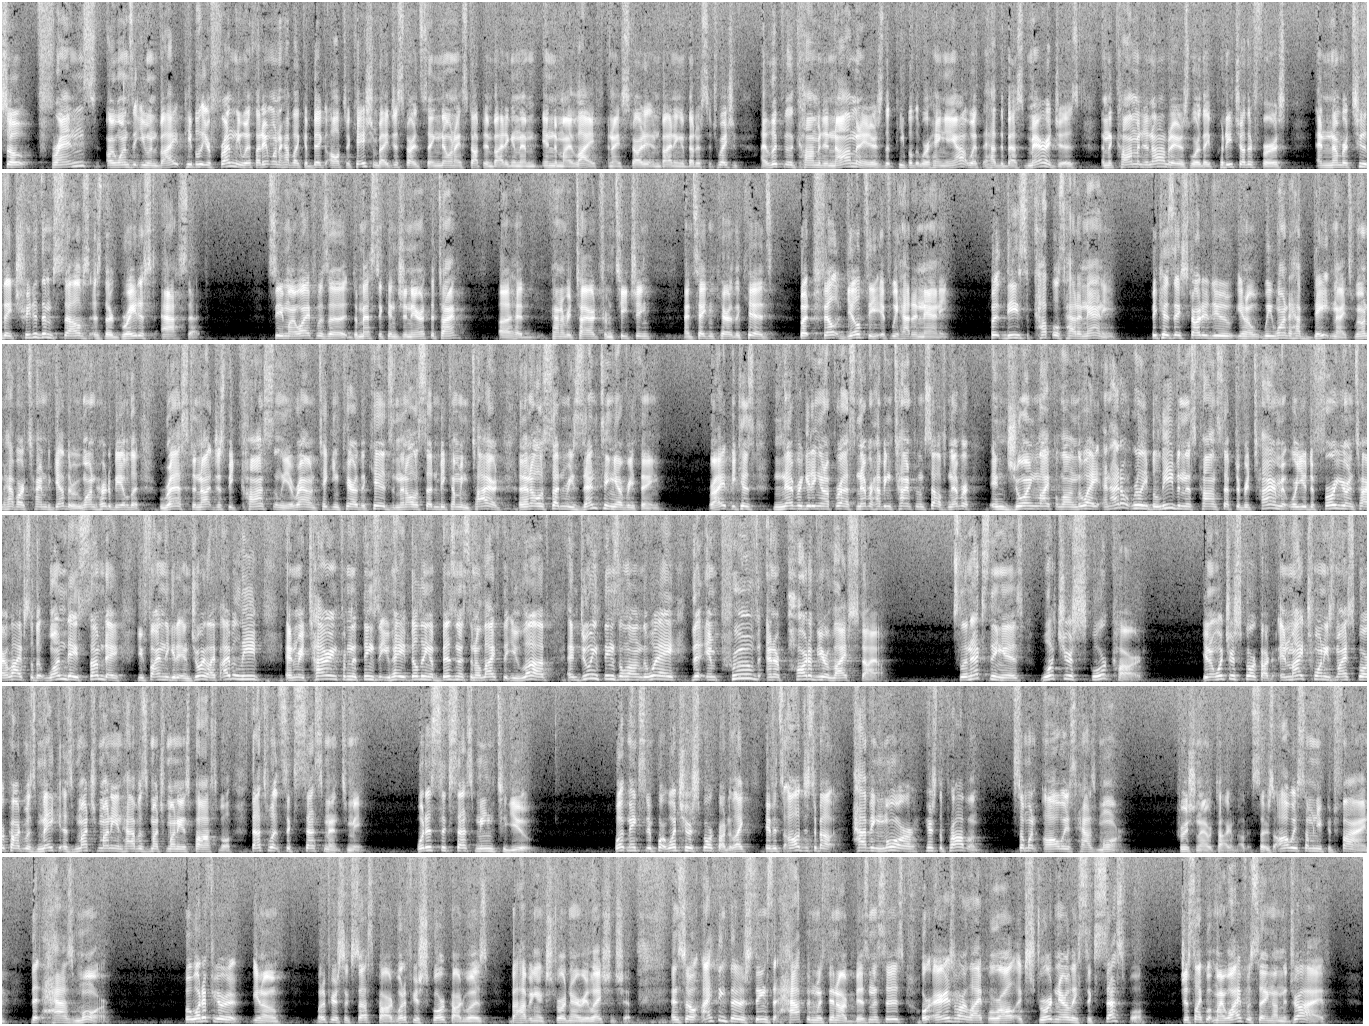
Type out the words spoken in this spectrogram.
so friends are ones that you invite, people that you're friendly with. I didn't want to have like a big altercation, but I just started saying no, and I stopped inviting them into my life, and I started inviting a better situation. I looked at the common denominators, the people that we're hanging out with that had the best marriages, and the common denominators were they put each other first, and number two, they treated themselves as their greatest asset. See, my wife was a domestic engineer at the time, uh, had kind of retired from teaching and taking care of the kids, but felt guilty if we had a nanny. But these couples had a nanny because they started to, you know, we wanted to have date nights. We wanted to have our time together. We wanted her to be able to rest and not just be constantly around taking care of the kids and then all of a sudden becoming tired and then all of a sudden resenting everything right? Because never getting enough rest, never having time for themselves, never enjoying life along the way. And I don't really believe in this concept of retirement where you defer your entire life so that one day, someday, you finally get to enjoy life. I believe in retiring from the things that you hate, building a business and a life that you love, and doing things along the way that improve and are part of your lifestyle. So the next thing is, what's your scorecard? You know, what's your scorecard? In my 20s, my scorecard was make as much money and have as much money as possible. That's what success meant to me. What does success mean to you? What makes it important? What's your scorecard? Like, if it's all just about having more, here's the problem someone always has more. Karush and I were talking about this. So there's always someone you could find that has more. But what if your, you know, what if your success card, what if your scorecard was about having an extraordinary relationship? And so I think there's things that happen within our businesses or areas of our life where we're all extraordinarily successful, just like what my wife was saying on the drive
